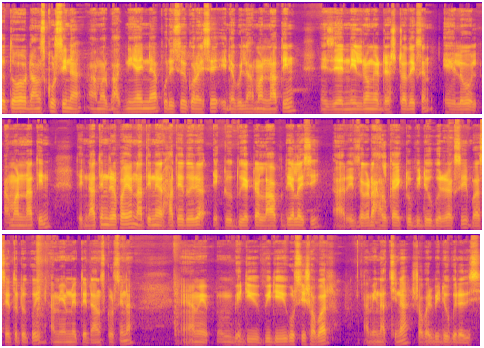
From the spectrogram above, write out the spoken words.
এমনিতে তো ডান্স করছি না, আমার ভাগ্নি আইন না, পরিচয় করাইছে, এটা বলে আমার নাতিন, এই যে নীল রঙের ড্রেসটা দেখছেন, এই হলো আমার নাতিন, তো এই নাতিন রেফাইয়া নাতিনের হাতে ধইরা একটু দুই একটা লাভ দিয়ে লাইছি, আর এই জায়গাটা হালকা একটু ভিডিও করে রাখছি, বাস এতটুকুই, আমি এমনিতে ডান্স করছি না, আমি ভিডিও ভিডিও করছি সবার, আমি নাচছি না, সবার ভিডিও করে দিছি।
